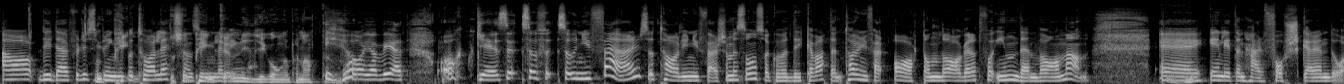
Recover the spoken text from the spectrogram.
Ja, det är därför du springer på toaletten Så så himla pinkar mycket. nio gånger på natten. Ja, jag vet. Och, eh, så, så, så, ungefär så tar det ungefär, som en sån sak att dricka vatten, tar ungefär 18 dagar att få in den vanan. Eh, Mhm. Enligt den här forskaren då.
